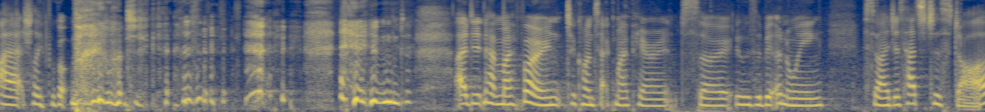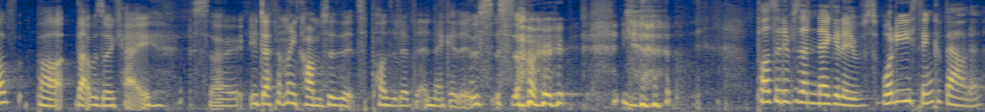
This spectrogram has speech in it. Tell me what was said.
I actually forgot my lunch again. and I didn't have my phone to contact my parents, so it was a bit annoying. So I just had to starve, but that was okay. So it definitely comes with its positives and negatives. So, yeah. Positives and negatives. What do you think about it?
